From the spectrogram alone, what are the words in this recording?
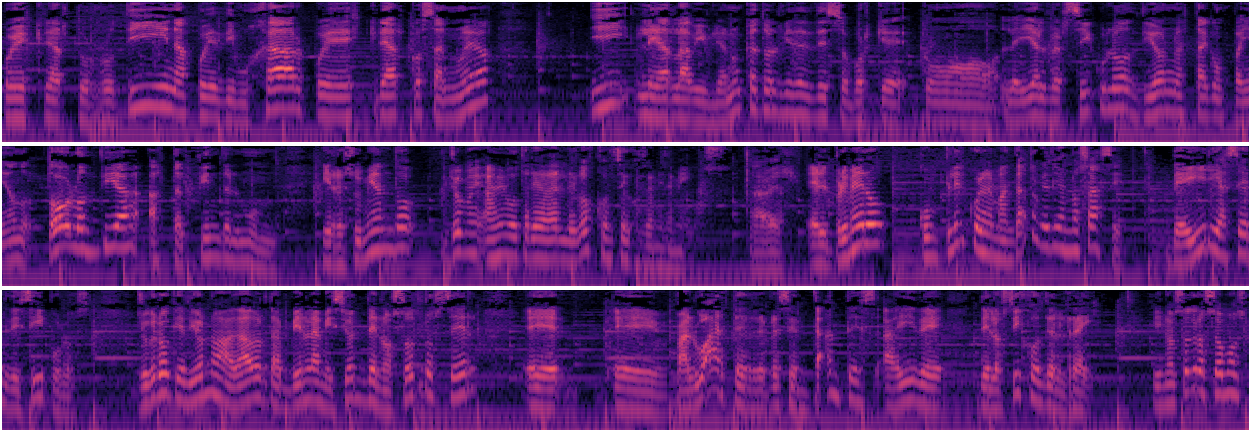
Puedes crear tus rutinas, puedes dibujar, puedes crear cosas nuevas y leer la Biblia. Nunca te olvides de eso, porque como leía el versículo, Dios nos está acompañando todos los días hasta el fin del mundo. Y resumiendo, yo me- a mí me gustaría darle dos consejos a mis amigos. A ver. El primero, cumplir con el mandato que Dios nos hace, de ir y hacer discípulos. Yo creo que Dios nos ha dado también la misión de nosotros ser eh, eh, baluartes, representantes ahí de, de los hijos del rey. Y nosotros somos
